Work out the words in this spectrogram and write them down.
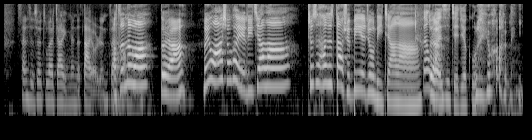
三十岁住在家里面的大有人在。哦，真的吗？吗？对啊，没有啊，小凯也离家啦。就是他是大学毕业就离家啦，但我也是姐姐鼓励我离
